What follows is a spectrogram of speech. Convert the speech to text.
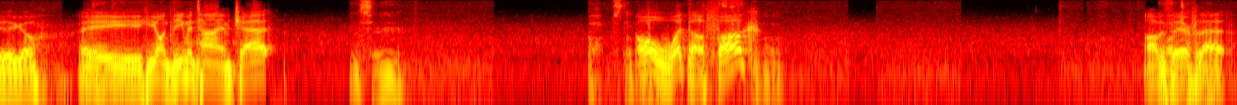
there you go. Hey, he on demon time, chat. Yes sir. Oh, I'm stuck. Oh, what the fuck? Oh, Oh, I was Oh, there for that.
